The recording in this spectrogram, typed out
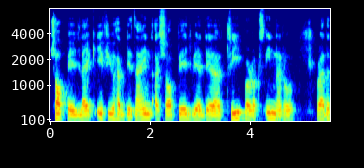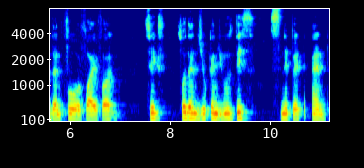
shop page. Like if you have designed a shop page where there are three products in a row rather than four five or six so then you can use this snippet and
